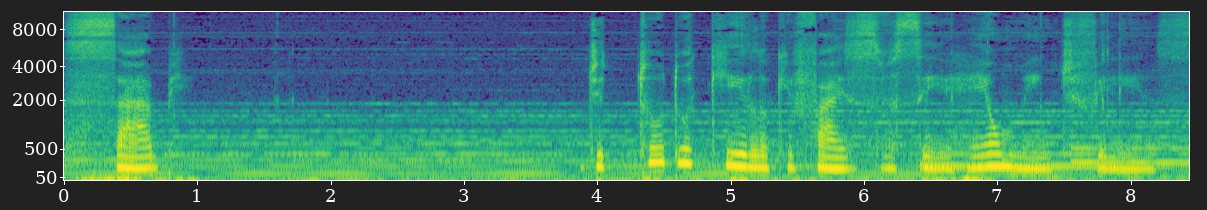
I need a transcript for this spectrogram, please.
sabe tudo aquilo que faz você realmente feliz.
